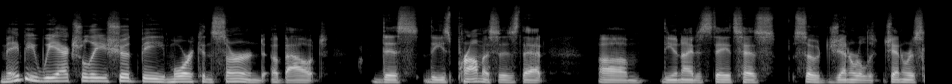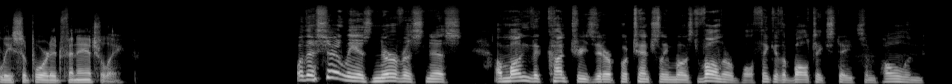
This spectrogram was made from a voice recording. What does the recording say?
maybe we actually should be more concerned about this these promises that um, the United States has so general, generously supported financially? Well, there certainly is nervousness among the countries that are potentially most vulnerable. Think of the Baltic states and Poland.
